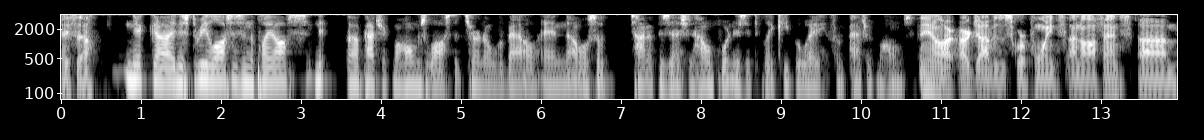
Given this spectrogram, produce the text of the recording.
Hey Sal. Nick, uh, in his three losses in the playoffs, Nick, uh, Patrick Mahomes lost a turnover battle and uh, also time of possession? How important is it to play keep away from Patrick Mahomes? You know, our, our job is to score points on offense. Um,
